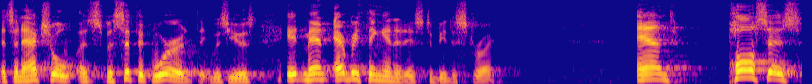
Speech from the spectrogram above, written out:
it's an actual, specific word that was used, it meant everything in it is to be destroyed. And Paul says,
